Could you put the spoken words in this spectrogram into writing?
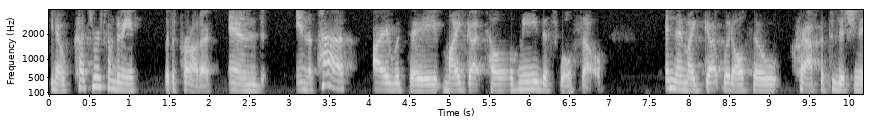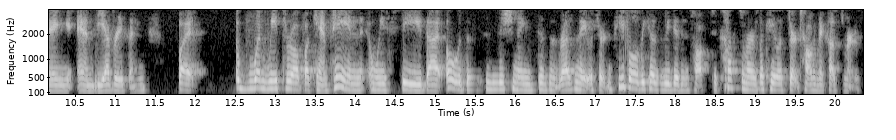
you know, customers come to me with a product and in the past, I would say my gut tells me this will sell. And then my gut would also craft the positioning and the everything. But when we throw up a campaign and we see that, oh, the positioning doesn't resonate with certain people because we didn't talk to customers. Okay, let's start talking to customers.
